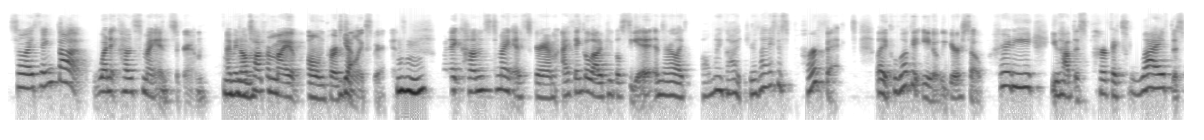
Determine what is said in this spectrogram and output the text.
So I think that when it comes to my Instagram. I mean, I'll mm-hmm. talk from my own personal yeah. experience. Mm-hmm it comes to my Instagram, I think a lot of people see it and they're like, oh my God, your life is perfect. Like, look at you. You're so pretty. You have this perfect life, this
